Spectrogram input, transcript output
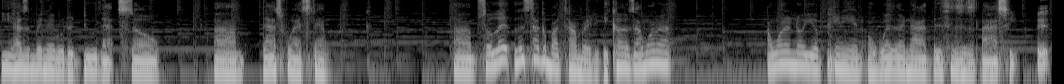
he hasn't been able to do that. So um, that's where I stand. Um, so let let's talk about Tom Brady because I wanna I wanna know your opinion on whether or not this is his last year. It,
